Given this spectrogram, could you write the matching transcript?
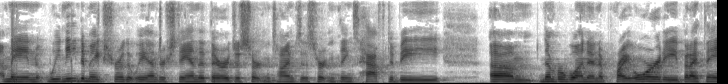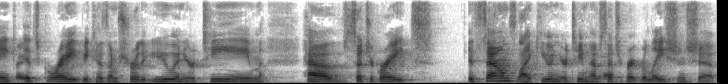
i mean we need to make sure that we understand that there are just certain times that certain things have to be um number one and a priority but i think right. it's great because i'm sure that you and your team have such a great it sounds like you and your team have yeah. such a great relationship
